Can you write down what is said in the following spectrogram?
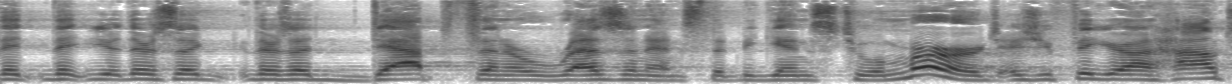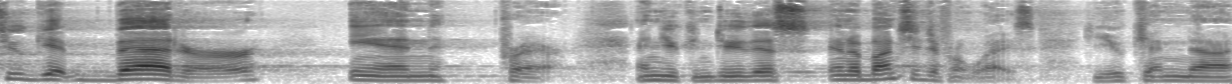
that, that you, there's, a, there's a depth and a resonance that begins to emerge as you figure out how to get better in prayer. And you can do this in a bunch of different ways. You can, uh,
